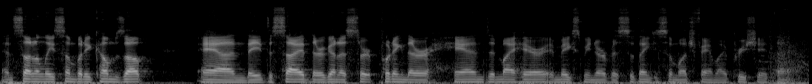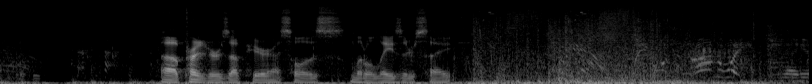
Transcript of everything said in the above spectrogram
and suddenly somebody comes up and they decide they're gonna start putting their hand in my hair, it makes me nervous. So thank you so much, fam. I appreciate that. Uh, Predator's up here. I saw his little laser sight. Right here.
